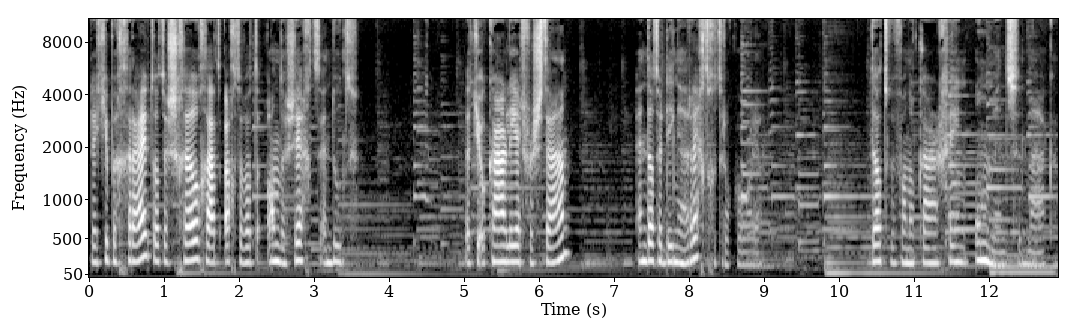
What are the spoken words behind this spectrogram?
Dat je begrijpt wat er schuil gaat achter wat de ander zegt en doet. Dat je elkaar leert verstaan en dat er dingen rechtgetrokken worden. Dat we van elkaar geen onmensen maken.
